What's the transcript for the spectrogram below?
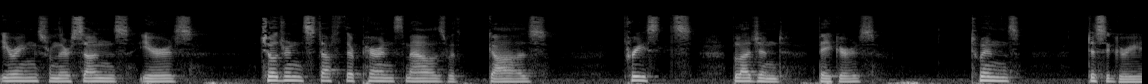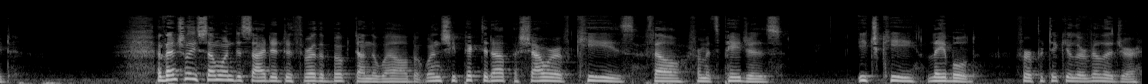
earrings from their sons' ears. Children stuffed their parents' mouths with gauze. Priests bludgeoned bakers. Twins disagreed. Eventually, someone decided to throw the book down the well, but when she picked it up, a shower of keys fell from its pages, each key labeled for a particular villager.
